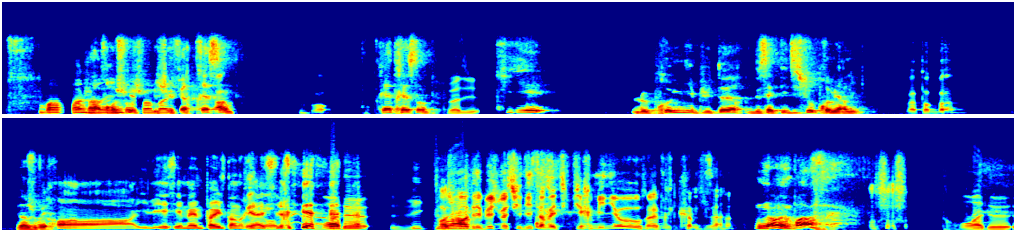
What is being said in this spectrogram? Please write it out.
Moi, Bah, franchement, je, pas je mal. vais faire très simple. Bon. Très très simple. Vas-y. Qui est le premier buteur de cette édition Première Ligue? Va Pogba. Bien joué. Oh, il... j'ai même pas eu le temps de non. réagir. 3-2, Franchement, victoire. au début, je me suis dit, ça va être Firmino ou un truc comme ça. Non, même pas. 3-2,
